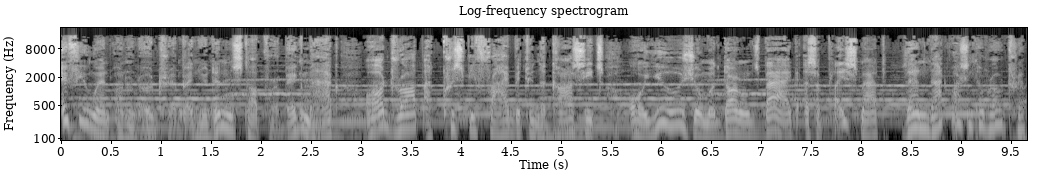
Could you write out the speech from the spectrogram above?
If you went on a road trip and you didn't stop for a Big Mac or drop a crispy fry between the car seats or use your McDonald's bag as a placemat, then that wasn't a road trip.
